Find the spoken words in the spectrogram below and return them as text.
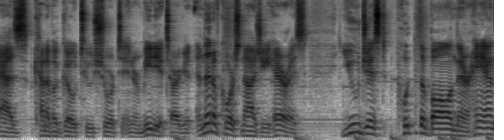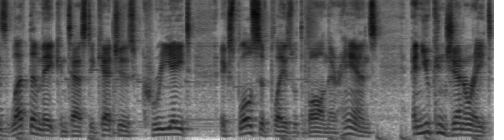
as kind of a go-to short to intermediate target. And then, of course, Najee Harris. You just put the ball in their hands, let them make contested catches, create explosive plays with the ball in their hands, and you can generate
